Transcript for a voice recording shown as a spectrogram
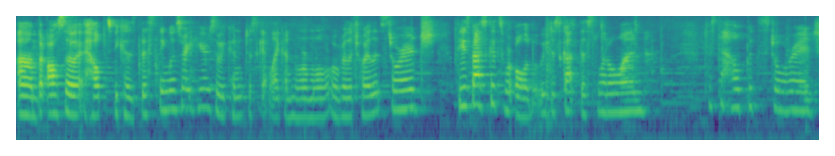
um, but also it helped because this thing was right here so we couldn't just get like a normal over the toilet storage. These baskets were old, but we just got this little one just to help with storage.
